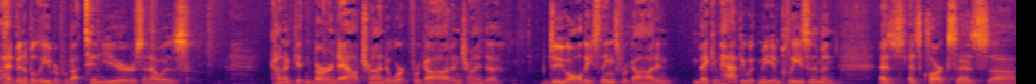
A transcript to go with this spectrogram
I had been a believer for about 10 years and I was kind of getting burned out trying to work for God and trying to do all these things for God and make Him happy with me and please Him. And as, as Clark says, uh,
